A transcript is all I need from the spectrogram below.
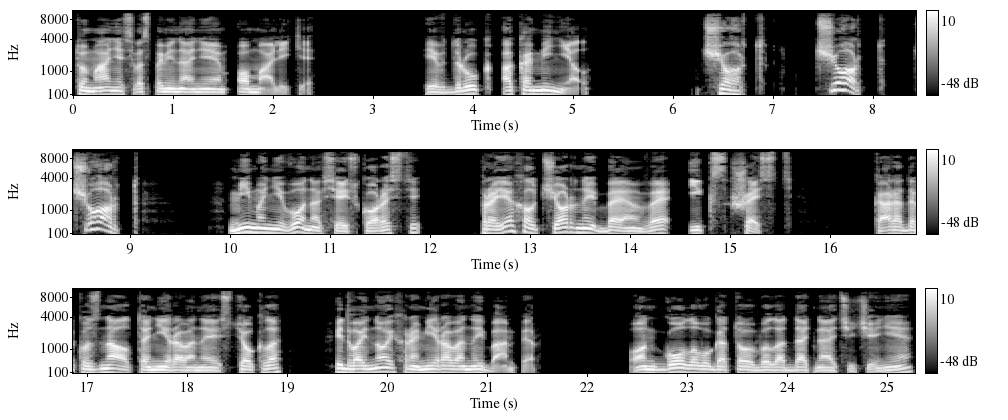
туманясь воспоминанием о Малике. И вдруг окаменел. «Черт! Черт! Черт!» Мимо него на всей скорости проехал черный BMW X6. Карадек узнал тонированные стекла и двойной хромированный бампер. Он голову готов был отдать на отсечение,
